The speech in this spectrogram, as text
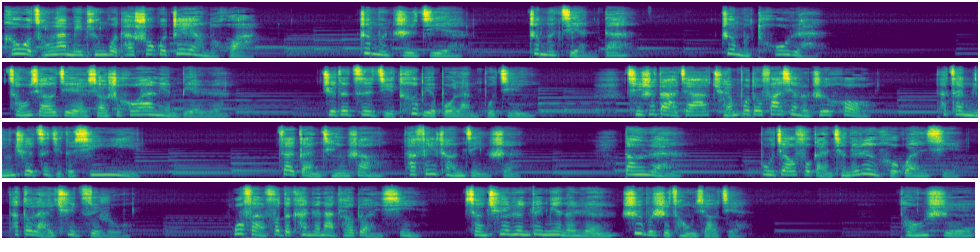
可我从来没听过他说过这样的话，这么直接，这么简单，这么突然。丛小姐小时候暗恋别人，觉得自己特别波澜不惊。其实大家全部都发现了之后，她才明确自己的心意。在感情上，她非常谨慎，当然，不交付感情的任何关系，她都来去自如。我反复的看着那条短信，想确认对面的人是不是丛小姐，同时。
